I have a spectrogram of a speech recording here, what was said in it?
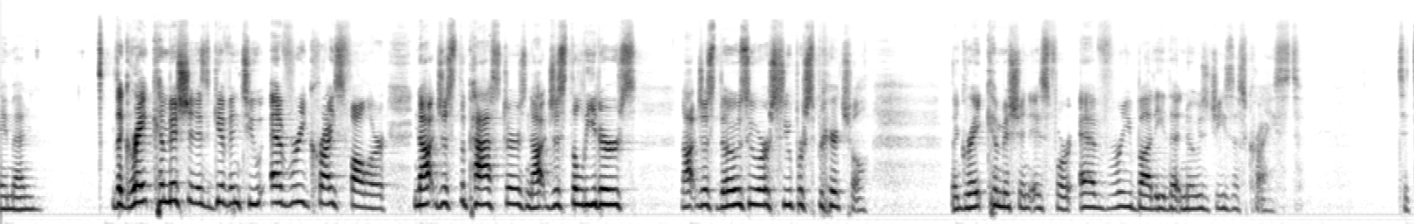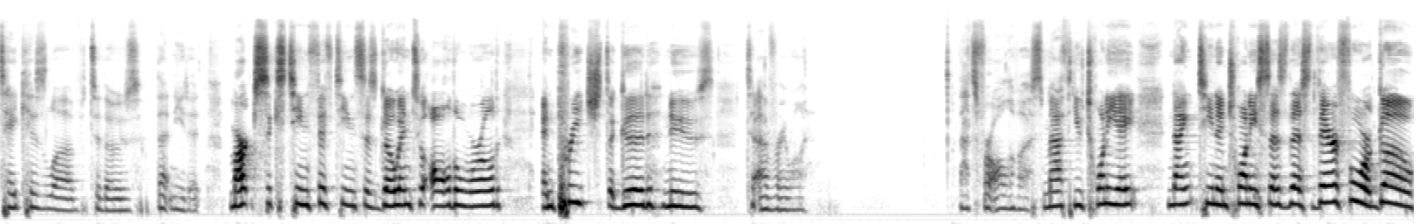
Amen. The Great Commission is given to every Christ follower, not just the pastors, not just the leaders, not just those who are super spiritual. The Great Commission is for everybody that knows Jesus Christ to take his love to those that need it. Mark 16, 15 says, Go into all the world and preach the good news to everyone. That's for all of us. Matthew 28, 19 and 20 says this Therefore, go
